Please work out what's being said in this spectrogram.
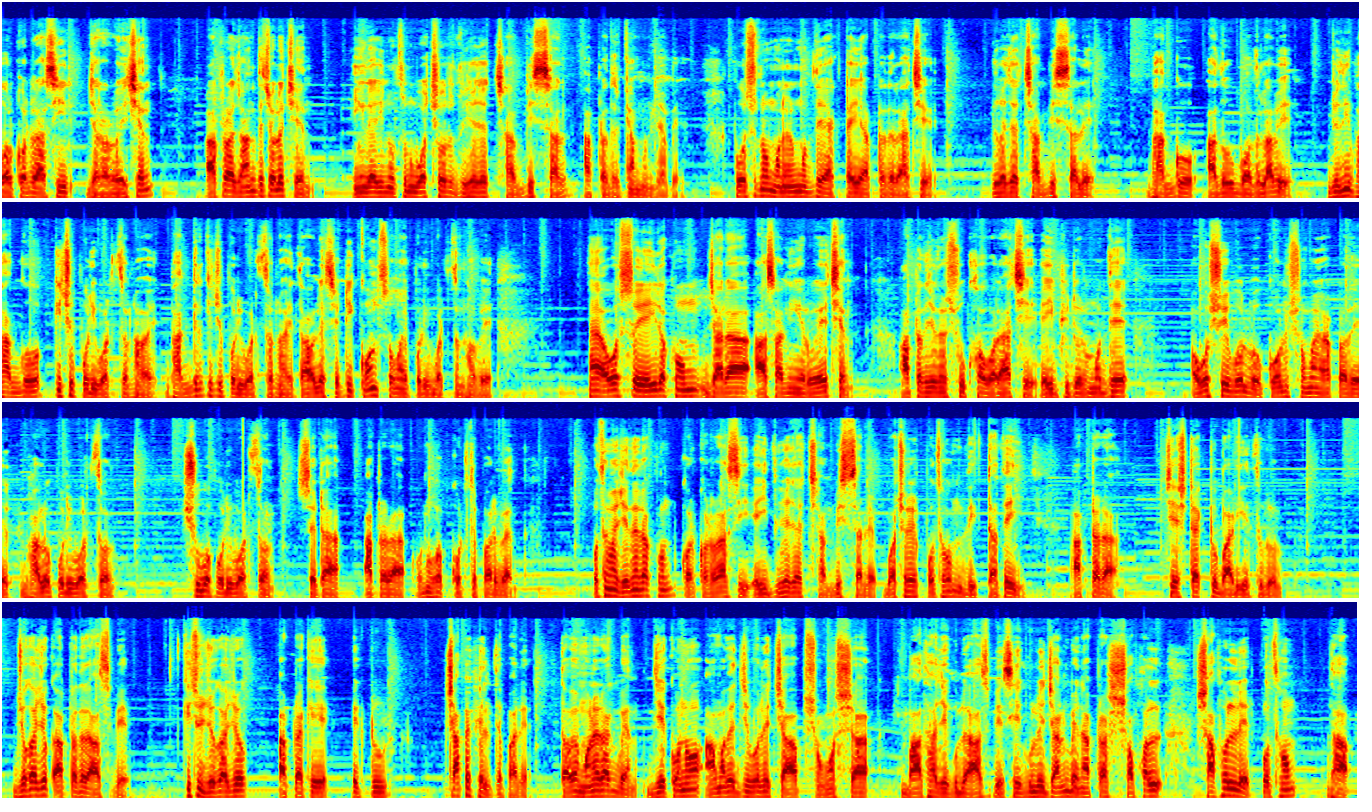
কর্কট রাশির যারা রয়েছেন, আপনারা জানতে চলেছেন ইংরাজি নতুন বছর দু হাজার ছাব্বিশ সাল আপনাদের কেমন যাবে। প্রশ্ন মনের মধ্যে একটাই আপনাদের আছে দু হাজার ছাব্বিশ সালে ভাগ্য আদৌ বদলাবে? যদি ভাগ্য কিছু পরিবর্তন হয়, ভাগ্যের কিছু পরিবর্তন হয়, তাহলে সেটি কোন সময় পরিবর্তন হবে? হ্যাঁ অবশ্যই এই রকম যারা আশা নিয়ে রয়েছেন, আপনাদের জন্য সুখবর আছে এই ভিডিওর মধ্যে। অবশ্যই বলব, কোন সময় আপনাদের ভালো পরিবর্তন শুভ পরিবর্তন, সেটা আপনারা অনুভব করতে পারবেন। প্রথমে জেনে রাখুন, কর্কট রাশি এই দুই হাজার ছাব্বিশ সালে বছরের প্রথম দিকটাতেই আপনারা চেষ্টা একটু বাড়িয়ে তুলুন। যোগাযোগ আপনাদের আসবে। কিছু যোগাযোগ আপনাকে একটু চাপে ফেলতে পারে। তবে মনে রাখবেন, যে কোনো আমাদের জীবনে চাপ, সমস্যা, বাধা যেগুলো আসবে, সেগুলো জানবেন আপনার সফল সাফল্যের প্রথম ধাপ।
